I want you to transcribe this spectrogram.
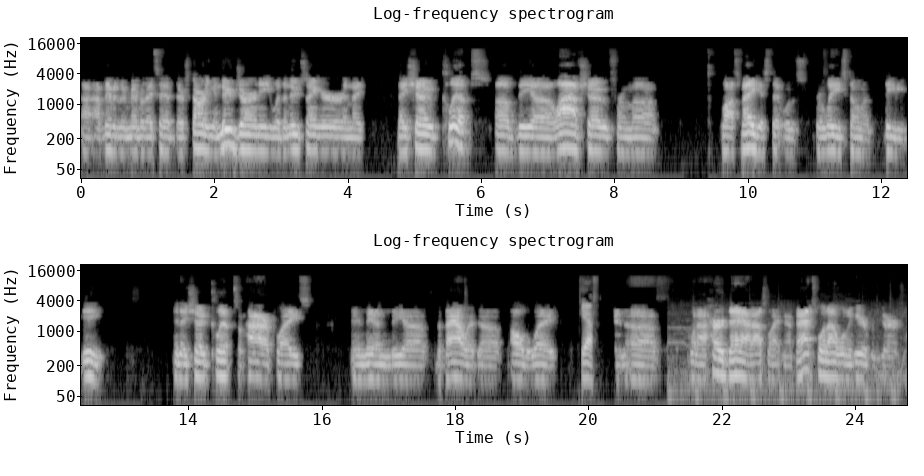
I, I vividly remember they said they're starting a new journey with a new singer, and they they showed clips of the uh, live show from uh, Las Vegas that was released on a DVD, and they showed clips of Higher Place, and then the uh, the ballad uh, All the Way. Yeah. And uh, when I heard that, I was like, now that's what I want to hear from Journey.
